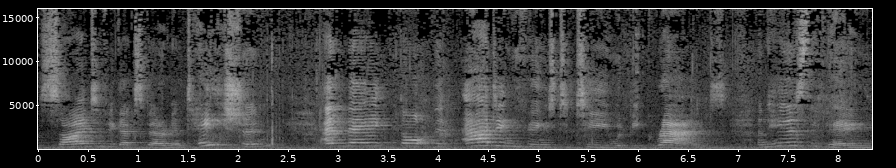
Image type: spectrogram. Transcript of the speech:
scientific experimentation, and they thought that adding things to tea would be grand. And here's the thing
